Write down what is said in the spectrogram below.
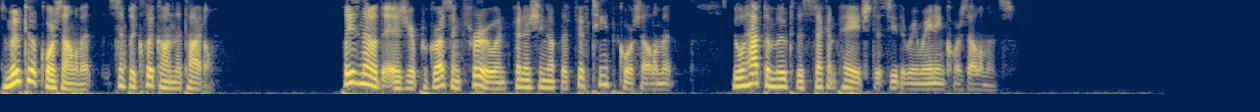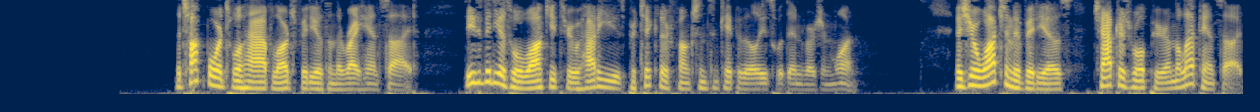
To move to a course element, simply click on the title. Please note that as you're progressing through and finishing up the 15th course element, you will have to move to the second page to see the remaining course elements. The chalkboards will have large videos on the right-hand side. These videos will walk you through how to use particular functions and capabilities within VersionOne. As you're watching the videos, chapters will appear on the left-hand side.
